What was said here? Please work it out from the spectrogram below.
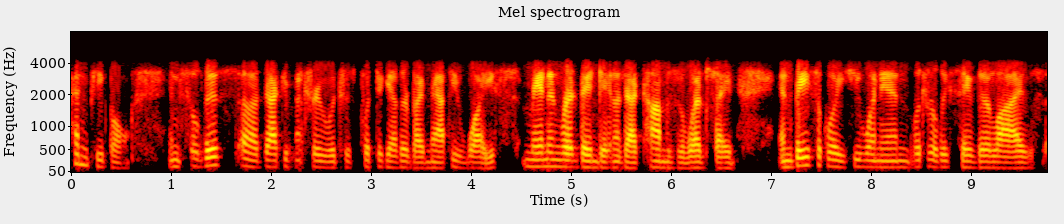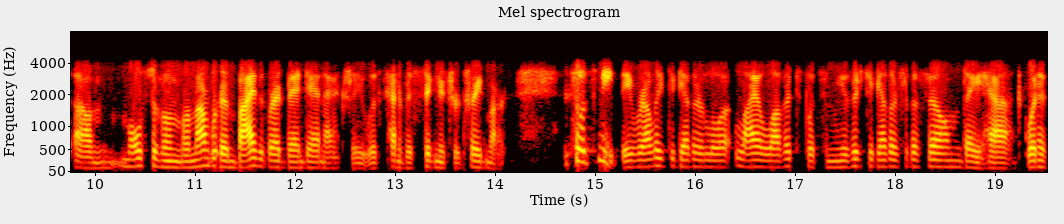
10 people. And so this uh, documentary, which was put together by Matthew Weiss, maninredbandana.com is the website, and basically he went in, literally saved their lives. Um, most of them remembered him by the red bandana. Actually, it was kind of his signature trademark so it's neat. They rallied together Lyle Lovett to put some music together for the film. They had Gwyneth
